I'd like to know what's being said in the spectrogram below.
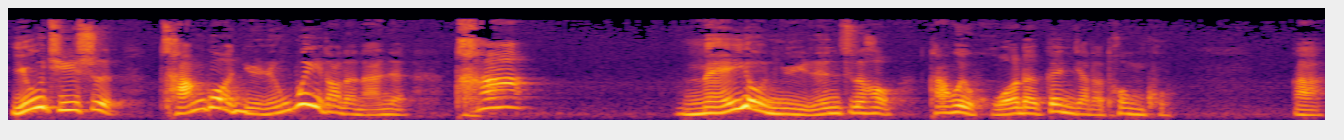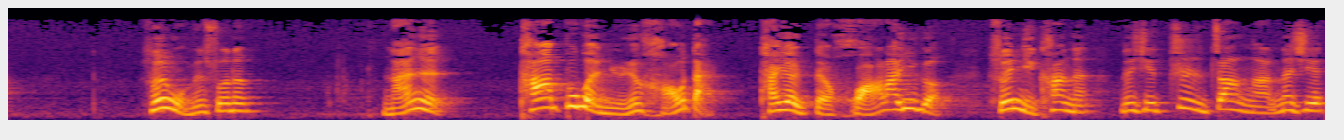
尤其是尝过女人味道的男人，他没有女人之后，他会活得更加的痛苦，啊，所以我们说呢，男人他不管女人好歹，他要得划拉一个。所以你看呢，那些智障啊，那些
